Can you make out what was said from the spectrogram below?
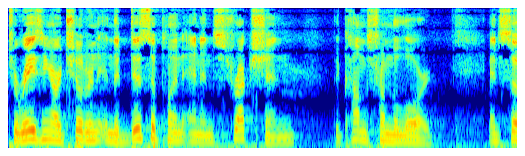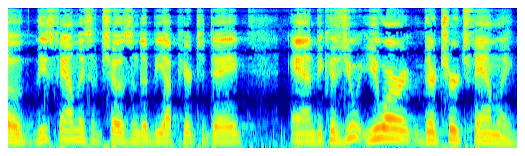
to raising our children in the discipline and instruction that comes from the Lord. And so these families have chosen to be up here today, and because you, you are their church family.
